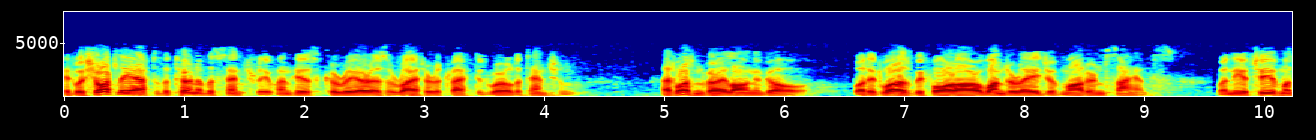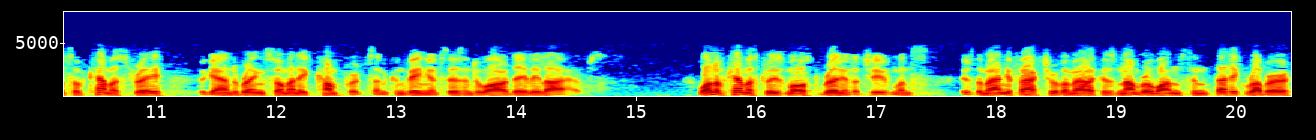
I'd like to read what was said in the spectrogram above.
It was shortly after the turn of the century when his career as a writer attracted world attention. That wasn't very long ago, but it was before our wonder age of modern science, when the achievements of chemistry began to bring so many comforts and conveniences into our daily lives. One of chemistry's most brilliant achievements is the manufacture of America's number one synthetic rubber,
